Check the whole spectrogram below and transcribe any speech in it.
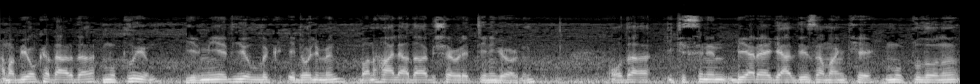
Ama bir o kadar da mutluyum. 27 yıllık idolümün bana hala daha bir şey öğrettiğini gördüm. O da ikisinin bir araya geldiği zamanki mutluluğunu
